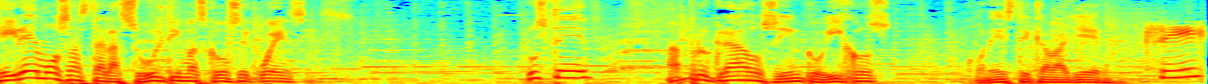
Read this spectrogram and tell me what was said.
que iremos hasta las últimas consecuencias. Usted ha procreado cinco hijos con este caballero. Sí,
